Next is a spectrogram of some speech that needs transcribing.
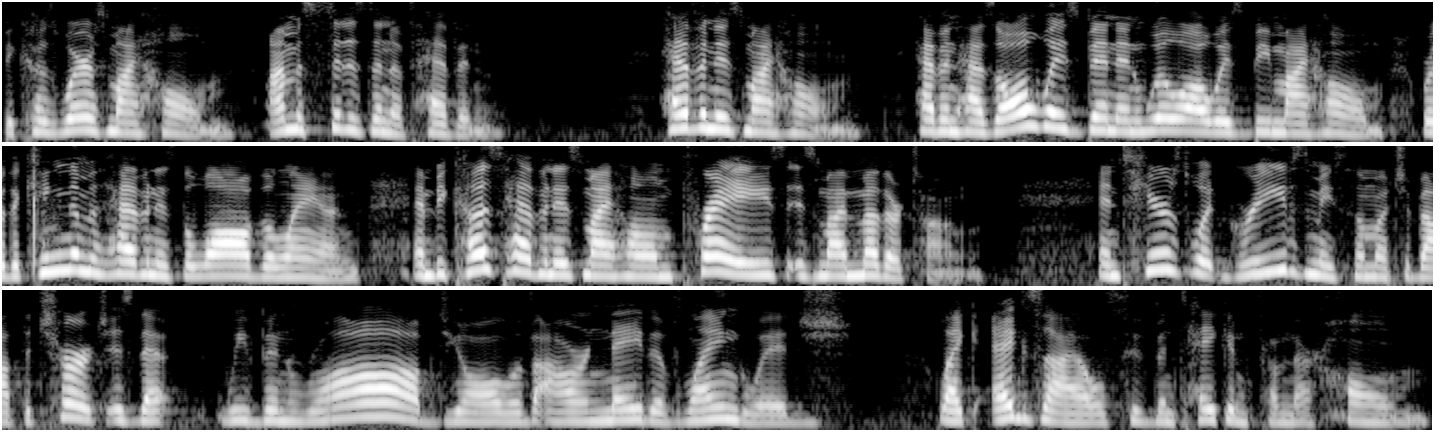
Because where's my home? I'm a citizen of heaven. Heaven is my home. Heaven has always been and will always be my home, where the kingdom of heaven is the law of the land. And because heaven is my home, praise is my mother tongue. And here's what grieves me so much about the church is that we've been robbed, y'all, of our native language, like exiles who've been taken from their home.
